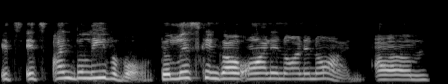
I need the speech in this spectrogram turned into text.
It's it's unbelievable. The list can go on and on and on. Um,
